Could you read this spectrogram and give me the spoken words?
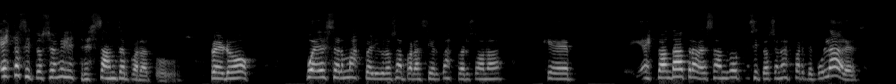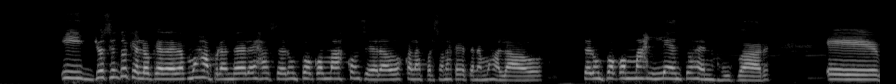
esta situación es estresante para todos, pero puede ser más peligrosa para ciertas personas que están atravesando situaciones particulares. Y yo siento que lo que debemos aprender es a ser un poco más considerados con las personas que tenemos al lado, ser un poco más lentos en juzgar eh,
